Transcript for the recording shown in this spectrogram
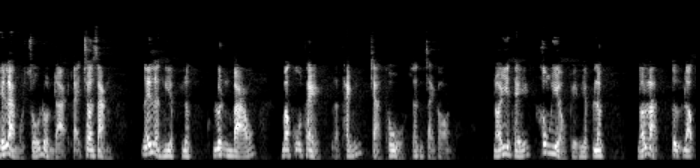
Thế là một số đồn đại lại cho rằng đấy là nghiệp lực luân báo mà cụ thể là thánh trả thù dân Sài Gòn. Nói như thế không hiểu về nghiệp lực, đó là tự động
